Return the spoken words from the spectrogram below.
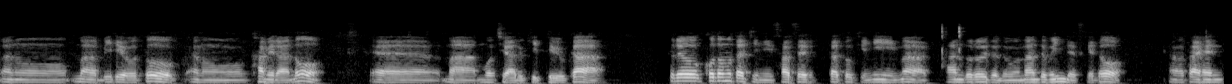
あの、まあ、ビデオと、あの、カメラの、えーまあ、持ち歩きっていうか、それを子供たちにさせたときに、まあ、アンドロイドでも何でもいいんですけど、あの大変、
